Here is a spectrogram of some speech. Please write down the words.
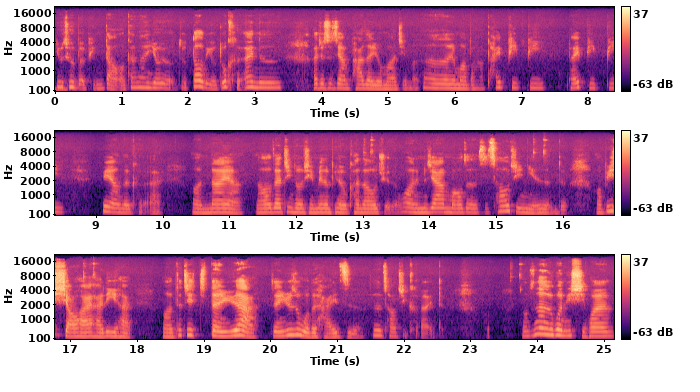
YouTube 频道啊，看看悠悠就到底有多可爱呢？他就是这样趴在优妈肩膀上，让优妈帮他拍屁屁，拍屁屁，非常的可爱，很奶啊。然后在镜头前面的朋友看到都觉得，哇，你们家猫真的是超级粘人的，哦，比小孩还厉害，啊，它就等于啊，等于就是我的孩子，真的超级可爱的。总之呢，如果你喜欢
